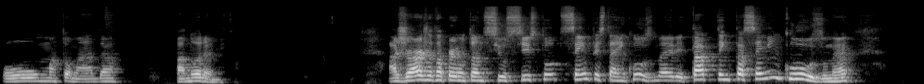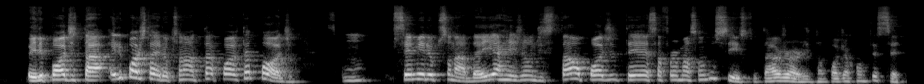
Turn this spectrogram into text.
ou uma tomada panorâmica. A Georgia está perguntando se o cisto sempre está incluso. Né? Ele tá, tem que estar tá semi-incluso, né? Ele pode estar. Tá, ele pode estar tá erupcionado? Tá, pode, até pode semi-erupcionado. Aí a região distal pode ter essa formação do cisto, tá, Jorge? Então pode acontecer.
